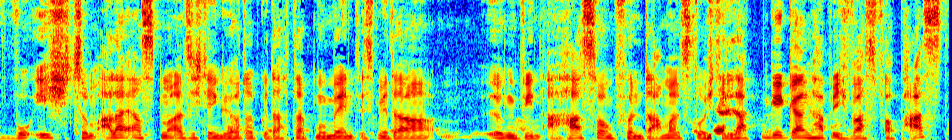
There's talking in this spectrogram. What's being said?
wo ich zum allerersten Mal, als ich den gehört habe, gedacht habe, Moment, ist mir da irgendwie ein Aha-Song von damals durch die Lappen gegangen? Habe ich was verpasst?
